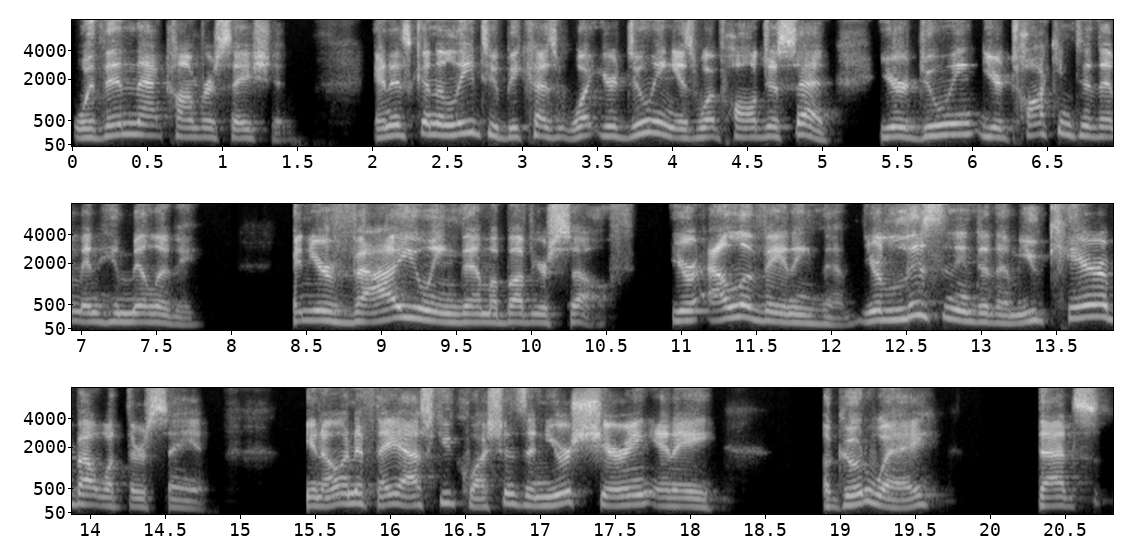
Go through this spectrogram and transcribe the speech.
within that conversation. And it's going to lead to because what you're doing is what Paul just said. You're doing, you're talking to them in humility and you're valuing them above yourself. You're elevating them. You're listening to them. You care about what they're saying. You know, and if they ask you questions and you're sharing in a a good way that's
